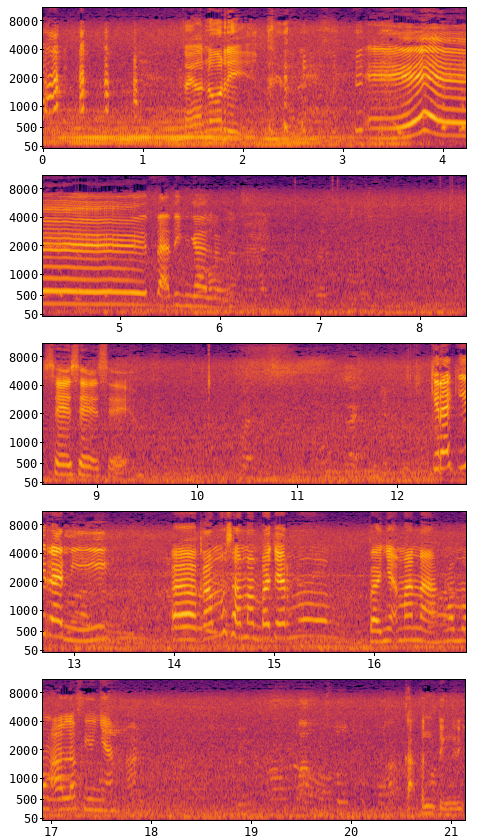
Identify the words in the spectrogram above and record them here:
kayak Nuri. eh tak tinggal lo se se se kira-kira nih eh, kamu sama pacarmu banyak mana? Ngomong I love you-nya. Gak penting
